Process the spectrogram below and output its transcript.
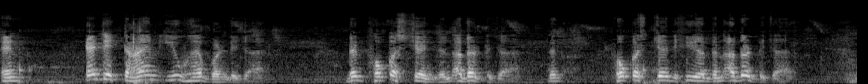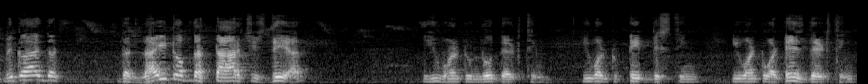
And at a time you have one desire, then focus change, then other desire, then focus change here, then other desire. Because the, the light of the torch is there, you want to know that thing, you want to take this thing, you want to attach that thing,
